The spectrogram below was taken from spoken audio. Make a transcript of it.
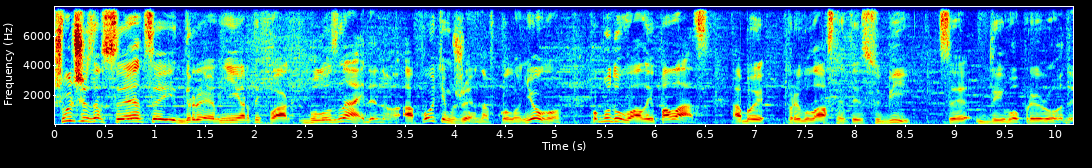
Швидше за все, цей древній артефакт було знайдено, а потім вже навколо нього побудували палац, аби привласнити собі це диво природи.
